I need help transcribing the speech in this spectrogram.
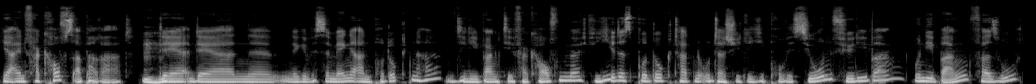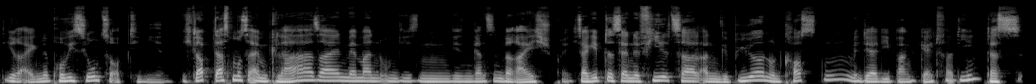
ja ein Verkaufsapparat, mhm. der, der eine, eine gewisse Menge an Produkten hat, die die Bank dir verkaufen möchte. Jedes Produkt hat eine unterschiedliche Provision für die Bank und die Bank versucht, ihre eigene Provision zu optimieren. Ich glaube, das muss einem klar sein, wenn man um diesen, diesen ganzen Bereich spricht. Da gibt es ja eine Vielzahl an Gebühren und Kosten, mit der die Bank Geld verdient. Das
